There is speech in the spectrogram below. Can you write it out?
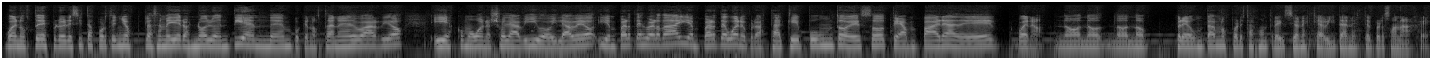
bueno, ustedes progresistas porteños, clase medieros, no lo entienden porque no están en el barrio y es como, bueno, yo la vivo y la veo y en parte es verdad y en parte, bueno, pero hasta qué punto eso te ampara de, bueno, no, no, no, no preguntarnos por estas contradicciones que habitan este personaje.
